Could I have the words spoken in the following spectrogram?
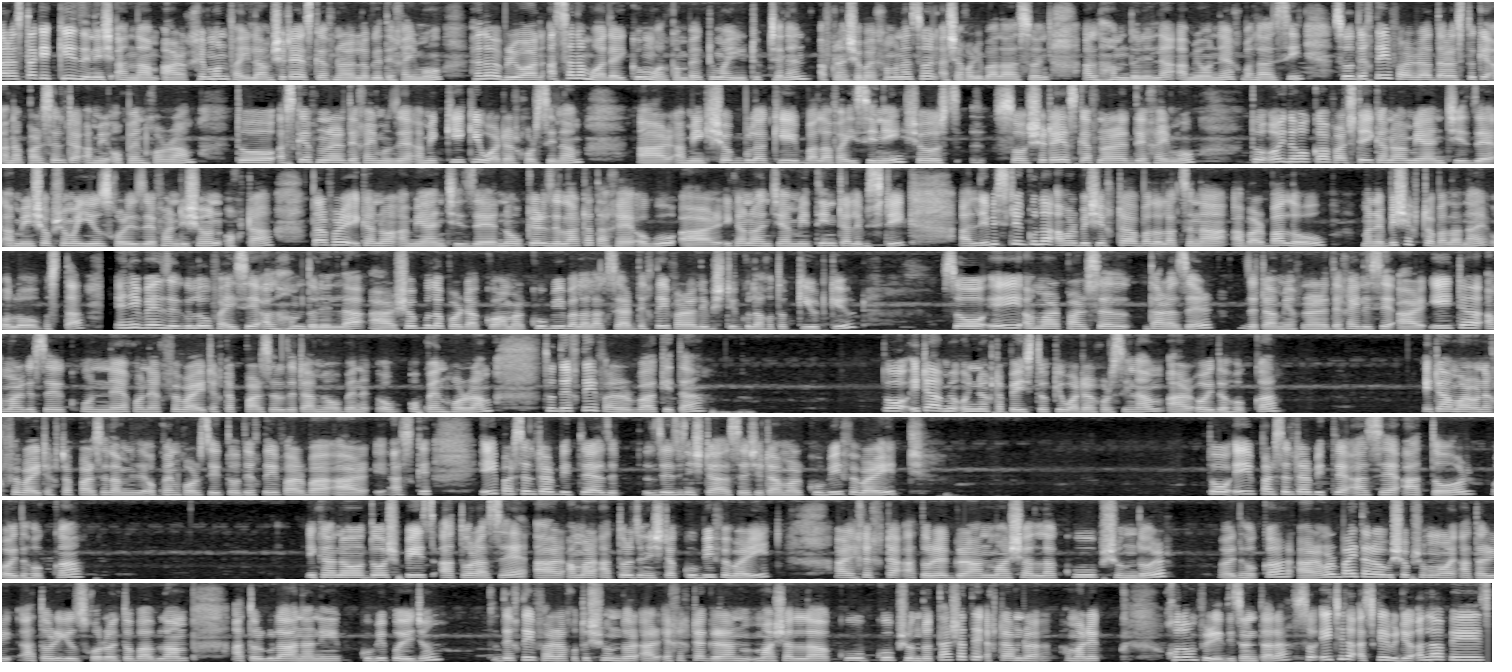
দারাস্তাকে কি জিনিস আনলাম আর কেমন পাইলাম, সেটাই আজকে আপনারা লগে দেখাইমো। হ্যালো এভরিওয়ান আসসালামু আলাইকুম welcome back to my YouTube channel আপনারা সবাই কেমন আছেন? আশা করি ভালো আছেন। আলহামদুলিল্লাহ, আমি অনেক ভালো আছি। সো দেখতেই পাররা দারাস্তকে আনা পার্সেলটা আমি ওপেন করলাম। তো আজকে আপনারা দেখাইমো যে আমি কি কি অর্ডার করছিলাম আর আমি সবগুলা কি বালা পাইছি নি সো সেটাই আজকে আপনারা দেখাইমো। তো ওই দেখো ফার্স্টে এখানে আমি আনছি যে আমি সবসময় ইউজ করি যে ফাউন্ডেশন ওটা তারপরে এখানেও আমি আনছি যে নৌকের যে লাটা থাকে ওগু, আর এখানেও আনছি আমি তিনটা লিপস্টিক আর লিপস্টিকগুলো আমার বেশি একটা ভালো লাগছে না, আবার ভালো মানে বেশি একটা ভালো নাই ওলো অবস্থা। এনিওয়ে যেগুলো পাইছি, আলহামদুলিল্লাহ, আর সবগুলো প্রোডাক্ট আমার খুবই ভালো লাগছে। আর দেখতেই পারা লিপস্টিকগুলো কত কিউট কিউট সো এই আমার পার্সেল দারাজের। যেটা আমি আপনারা দেখাই লিছি। আর এইটা আমার কাছে অনেক অনেক ফেভারিট একটা পার্সেল যেটা আমি ওপেন ওপেন করলাম। তো দেখতেই পারবা কিতা। তো এটা আমি অন্য একটা পেজ তো কি অর্ডার করছিলাম। আর ওই দেখা এটা আমার অনেক ফেভারিট একটা পার্সেল আমি ওপেন করছি, তো দেখতেই পারবা। আর আজকে এই পার্সেলটার ভিতরে যে জিনিসটা আছে সেটা আমার খুবই ফেভারিট তো এই পার্সেলটার ভিতরে আছে আতর, ওই দহকা এখানেও দশ পিস আতর আছে, আর আমার আতর জিনিসটা খুবই ফেভারিট আর এক একটা আতরের গ্রান মার্শাল্লাহ খুব সুন্দর, ওই ধোকা আর আমার বাই তারাও সব সময় আতর আতর ইউজ করো, তো ভাবলাম আতরগুলো আনানি খুবই প্রয়োজন। তো দেখতেই পারা কত সুন্দর, আর এক একটা গ্রান মাসাল্লাহ খুব খুব সুন্দর। তার সাথে একটা আমরা, আমার এক কলম ফিরিয়ে দিয়েছেন তারা সো এই ছিল আজকের ভিডিও আল্লাহ হাফিজ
